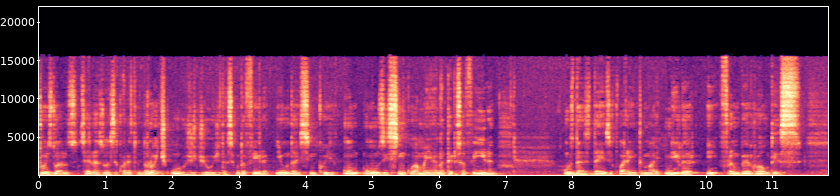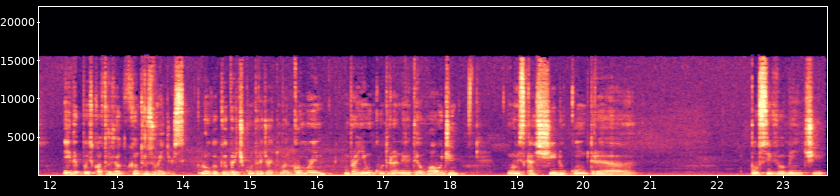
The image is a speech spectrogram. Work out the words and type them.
dois duelos serão às 12h40 da noite, hoje de hoje da segunda-feira e o das 5 e 11 e 5 amanhã na terça-feira. Os das 10h40 Miller e Framber Valdez. E depois quatro jogos contra os Rangers. Logan Gilbert contra George Montgomery, Brian contra Nate Waldi, Luiz Castilho contra possivelmente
